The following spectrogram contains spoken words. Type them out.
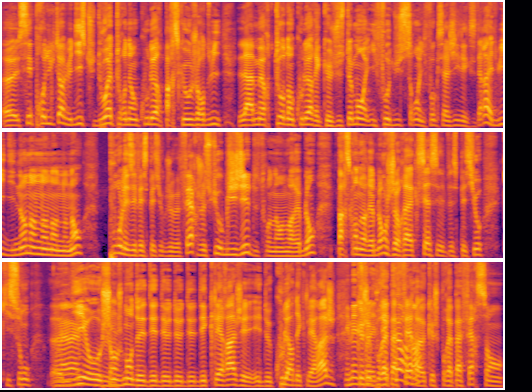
euh, ses producteurs lui disent tu dois tourner en couleur parce qu'aujourd'hui la Hammer tourne en couleur et que justement il faut du sang, il faut que ça agisse, etc. Et lui il dit non, non, non, non, non, non, pour les effets spéciaux que je veux faire, je suis obligé de tourner en noir et blanc parce qu'en noir et blanc j'aurai accès à ces effets spéciaux qui sont euh, Ouais, ouais. liés au Mm. changement de- de- de- de- de- d'éclairage et, et de couleur d'éclairage que je pourrais pas faire, euh, que je pourrais pas faire sans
